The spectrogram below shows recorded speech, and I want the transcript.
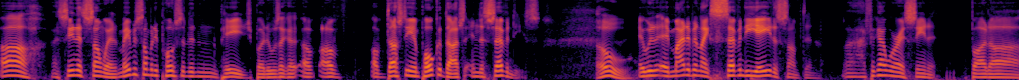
Oh, I seen it somewhere. Maybe somebody posted it in the page, but it was like a of of, of Dusty and polka dots in the seventies. Oh, It was. It might have been like seventy eight or something. Uh, I forgot where I seen it, but uh,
